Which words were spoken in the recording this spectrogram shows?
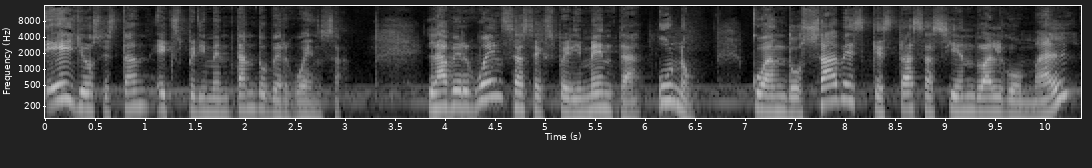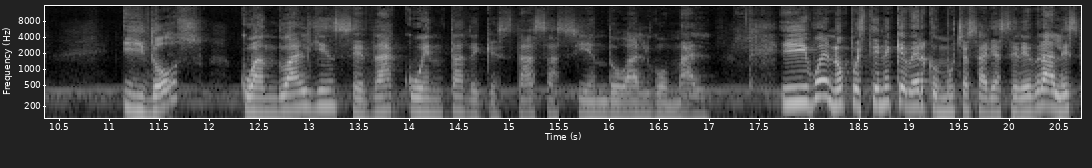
ellos están experimentando vergüenza. La vergüenza se experimenta, uno, cuando sabes que estás haciendo algo mal y dos, cuando alguien se da cuenta de que estás haciendo algo mal. Y bueno, pues tiene que ver con muchas áreas cerebrales,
